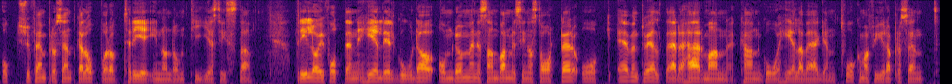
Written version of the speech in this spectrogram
och 25 procent galopp varav tre inom de tio sista. Drill har ju fått en hel del goda omdömen i samband med sina starter och eventuellt är det här man kan gå hela vägen. 2,4 procent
